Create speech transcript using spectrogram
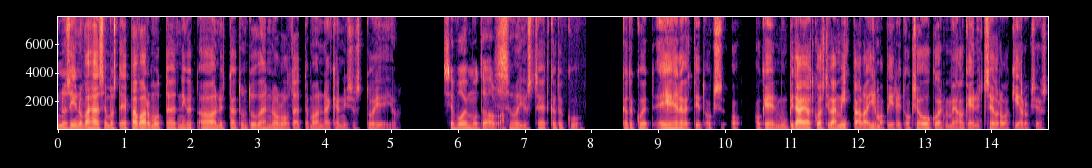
No siinä on vähän semmoista epävarmuutta, että, niinku, että aa, nyt tämä tuntuu vähän nololta, että mä oon näin kännissä, jos toi ei ole. Se voi muuten olla. Se on just se, että kato kun, kato kun että ei helvetti, että okei, mun pitää jatkuvasti vähän mittailla ilmapiiriä, että onko se ok, että mä menen hakemaan nyt seuraava kierroksen, jos,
